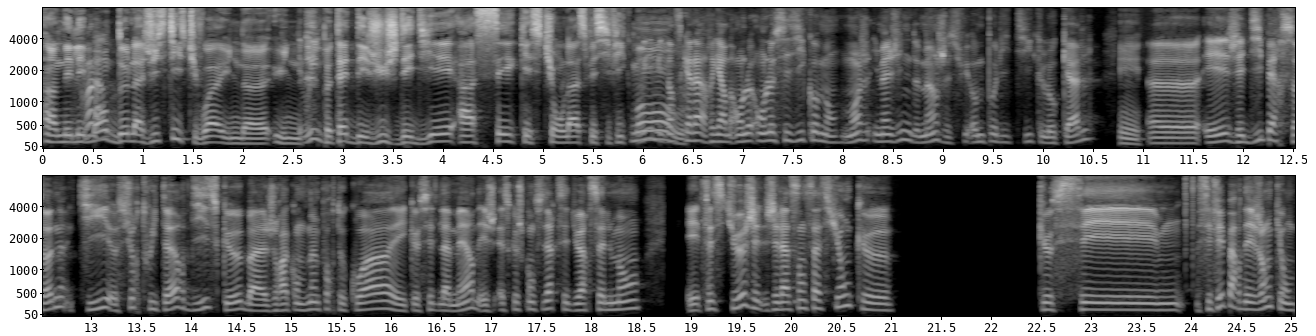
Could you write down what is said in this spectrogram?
un élément de la justice, tu vois, une, une peut-être des juges dédiés à ces questions-là spécifiquement. Oui, mais dans ce cas-là, regarde, on le, on le saisit comment? Moi, imagine demain, je suis homme politique local Mmh. Euh, et j'ai 10 personnes qui, euh, sur Twitter, disent que bah, je raconte n'importe quoi et que c'est de la merde. Et est-ce que je considère que c'est du harcèlement? Et si tu veux, j'ai la sensation que, que c'est fait par des gens qui ont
